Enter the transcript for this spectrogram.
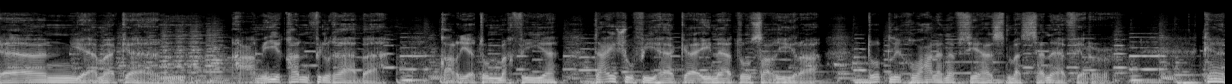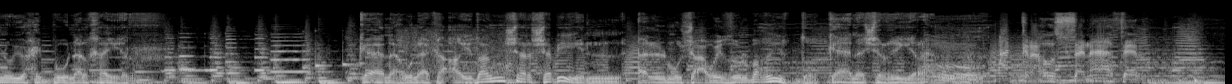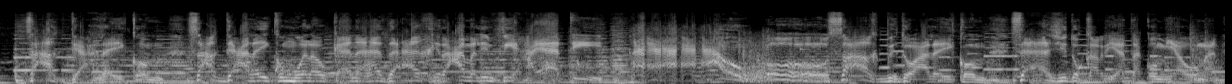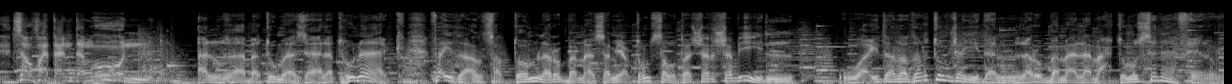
كان يا مكان. عميقا في الغابة. قرية مخفية تعيش فيها كائنات صغيرة تطلق على نفسها اسم السنافر. كانوا يحبون الخير. كان هناك أيضا شرشبيل المشعوذ البغيض. كان شريرا. أكره السنافر. سأقضي عليكم سأقضي عليكم ولو كان هذا آخر عمل في حياتي. أوه سأقبض عليكم سأجد قريتكم يوما سوف تندمون. الغابة ما زالت هناك فإذا أنصتم لربما سمعتم صوت شرشبيل وإذا نظرتم جيدا لربما لمحتم السنافر.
